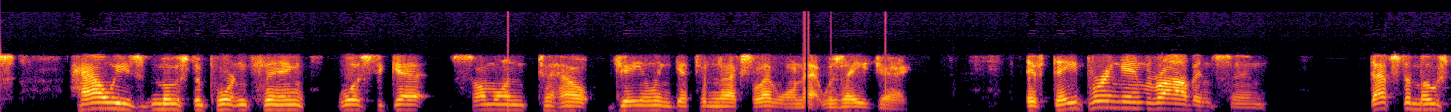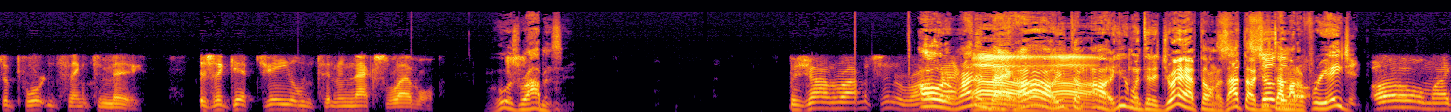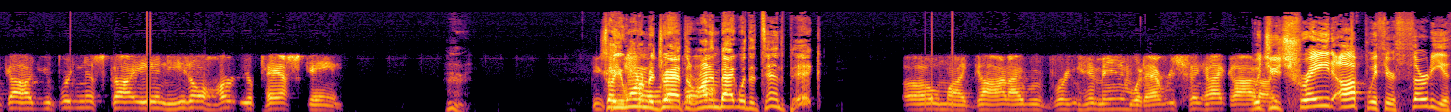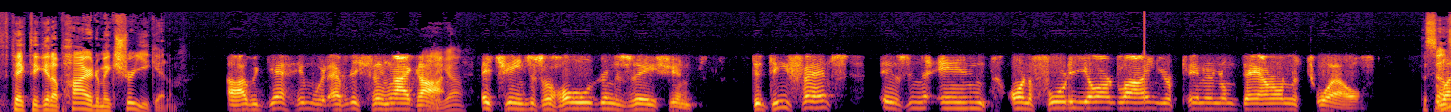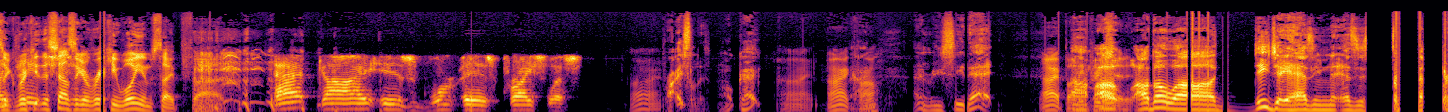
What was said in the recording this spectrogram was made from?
Howie's most important thing was to get someone to help Jalen get to the next level, and that was AJ. If they bring in Robinson, that's the most important thing to me, is to get Jalen to the next level. Who was Robinson? Bijan Robinson, the running Oh, the back? running back. Oh, you, Oh. oh, you went to the draft on us. I thought So you were talking the- about a free agent. Oh my God! You bring this guy in, he don't hurt your pass game. Hmm. So you want him to draft the the running back with the tenth pick? Oh my God! I would bring him in with everything I got. Would I, you trade up with your 30th pick to get up higher to make sure you get him? I would get him with everything I got. There you It changes the whole organization. The defense is in, in on the forty-yard line. You're pinning them down on the twelve. This sounds like, Like Ricky. This sounds like a Ricky Williams type. Uh, That guy is is priceless. all right, Priceless. Okay. all right, all right, Carl. I didn't really see that. All right, buddy. Um, Appreciate al- it. although uh, DJ has him as his.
